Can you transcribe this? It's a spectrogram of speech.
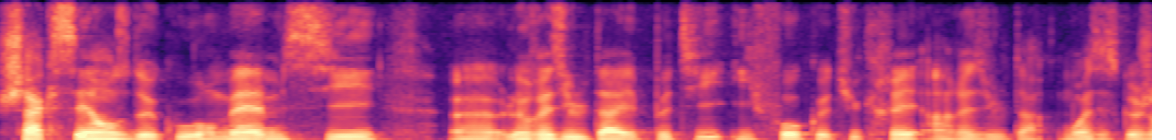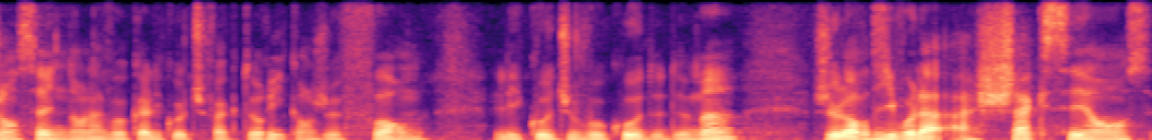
chaque séance de cours, même si euh, le résultat est petit, il faut que tu crées un résultat. Moi, c'est ce que j'enseigne dans la Vocal Coach Factory quand je forme les coachs vocaux de demain. Je leur dis voilà, à chaque séance,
